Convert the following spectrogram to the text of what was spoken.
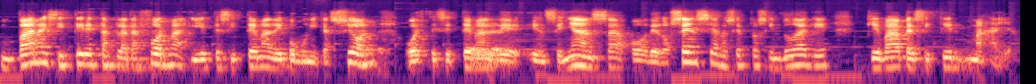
van a existir estas plataformas y este sistema de comunicación o este sistema de enseñanza o de docencia, ¿no es cierto? Sin duda que, que va a persistir más allá.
